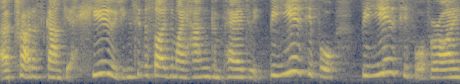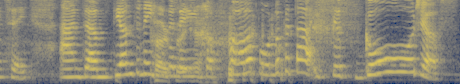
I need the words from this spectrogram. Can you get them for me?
uh, Tradescantia, huge. You can see the size of my hand compared to it. Beautiful, beautiful variety and um, the underneath purple, of the leaves yeah. are purple. Look at that, it's just gorgeous.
